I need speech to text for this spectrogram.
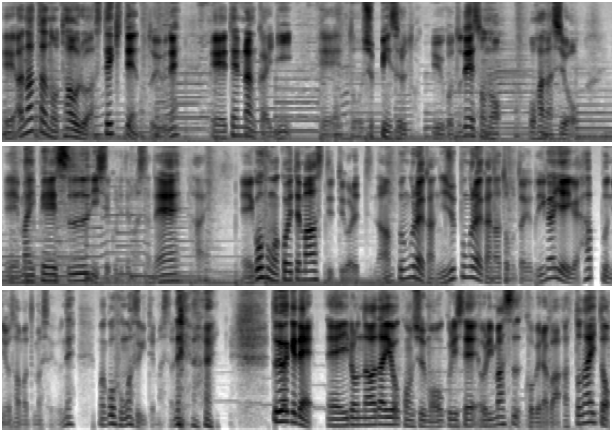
えーあなたのタオルは素敵展というね、えー展覧会に、えーと出品するということでそのお話を、えーマイペースにしてくれてましたね。はいえー5分は超えてますって言って言われて何分ぐらいかな20分ぐらいかなと思ったけど意外や意外8分に収まってましたけどね、まあ、5分は過ぎてましたね。はいというわけで、えーいろんな話題を今週もお送りしております。コベラバアットナイト。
